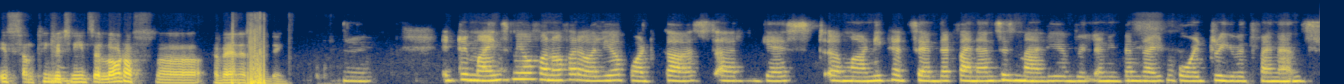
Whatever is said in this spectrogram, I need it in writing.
Is something which needs a lot of uh, awareness building. Right it reminds me of one of our earlier podcasts. Our guest uh, Manik had said that finance is malleable and you can write poetry with finance.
